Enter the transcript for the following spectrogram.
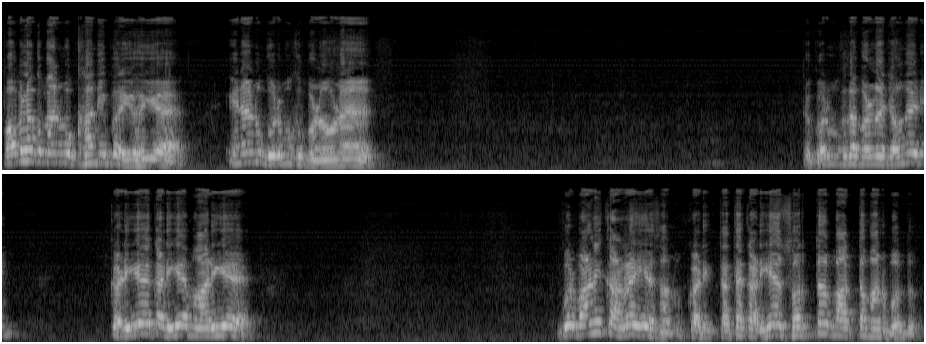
ਪਬਲਿਕ ਮਨਮੁੱਖਾਂ ਦੀ ਭਰੀ ਹੋਈ ਹੈ। ਇਹਨਾਂ ਨੂੰ ਗੁਰਮੁਖ ਬਣਾਉਣਾ ਤੇ ਗੁਰਮੁਖ ਦਾ ਬਣਨਾ ਚਾਹੁੰਦੇ ਨਹੀਂ। ਘੜੀਏ ਘੜੀਏ, ਮਾਰੀਏ। ਗੁਰਬਾਣੀ ਕਰ ਰਹੀ ਹੈ ਸਾਨੂੰ। ਘੜੀ, ਤੱਥੇ ਘੜੀਏ, ਸੁਰਤ, ਮਤ, ਮਨ, ਬੁੱਧ।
